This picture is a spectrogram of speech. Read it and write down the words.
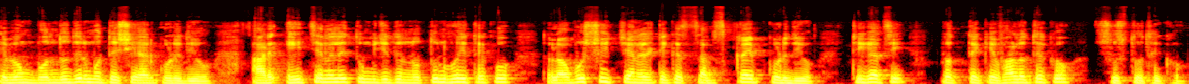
এবং বন্ধুদের মধ্যে শেয়ার করে দিও। আর এই চ্যানেলে তুমি যদি নতুন হয়ে থাকো, তাহলে অবশ্যই চ্যানেলটিকে সাবস্ক্রাইব করে দিও। ঠিক আছে? প্রত্যেকে ভালো থেকো, সুস্থ থেকো।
